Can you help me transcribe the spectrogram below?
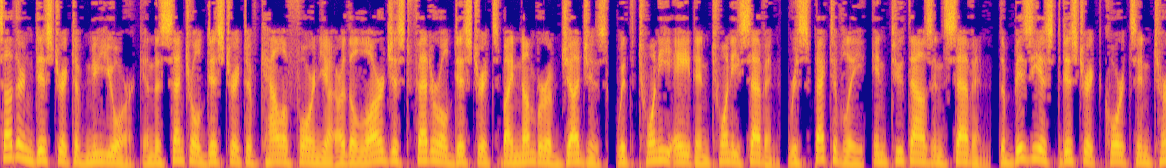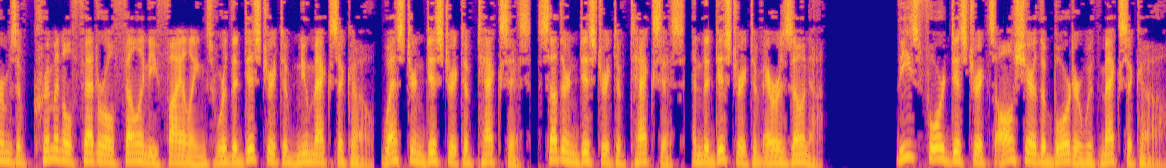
Southern District of New York and the Central District of California are the largest federal districts by number of judges, with 28 and 27, respectively. In 2007, the busiest district courts in terms of criminal federal felony filings were the District of New Mexico, Western District of Texas, Southern District of Texas, and the District of Arizona. These four districts all share the border with Mexico.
